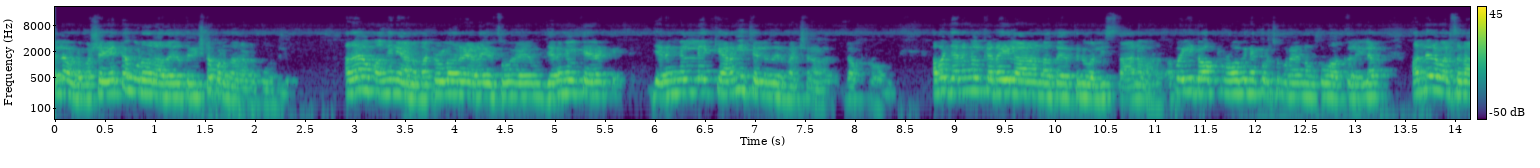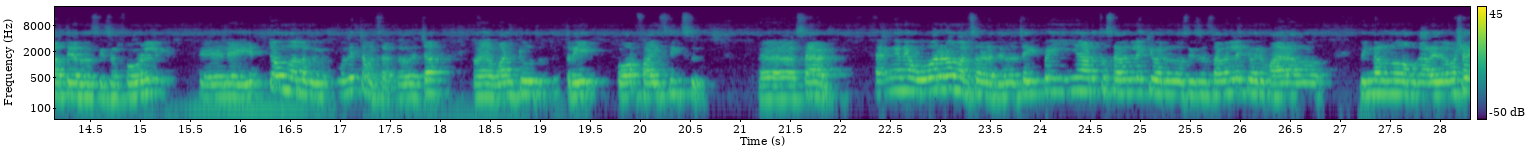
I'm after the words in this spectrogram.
എല്ലാം ഉണ്ട്. പക്ഷെ ഏറ്റവും കൂടുതൽ അദ്ദേഹത്തിന് ഇഷ്ടപ്പെടുന്നവരാണ് കൂടുതലും. അദ്ദേഹം അങ്ങനെയാണ്. മറ്റുള്ളവരുടെ ഇടയിൽ ജനങ്ങൾക്ക് ജനങ്ങളിലേക്ക് ഇറങ്ങി ചെല്ലുന്ന ഒരു മനുഷ്യനാണ് ഡോക്ടർ റോബിൻ. അപ്പൊ ജനങ്ങൾക്കിടയിലാണ് അദ്ദേഹത്തിന് വലിയ സ്ഥാനമാണ്. അപ്പൊ ഈ ഡോക്ടർ റോബിനെ കുറിച്ച് പറയാൻ നമുക്ക് വാക്കുകളില്ല. നല്ലൊരു മത്സരാർത്ഥിയായിരുന്നു സീസൺ ഫോറിൽ ഏറ്റവും നല്ല മികച്ച മത്സരാർത്ഥി എന്ന് വെച്ചാൽ one two three four five six seven അങ്ങനെ ഓരോ മത്സരം എന്ന് വെച്ചാൽ ഇപ്പൊ ഈ അടുത്ത സെവനിലേക്ക് വരുന്ന സീസൺ സെവനിലേക്ക് വരും ആരാന്ന് പിന്നറന്ന് നമുക്ക് അറിയില്ല പക്ഷേ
